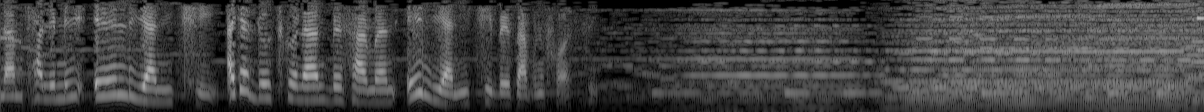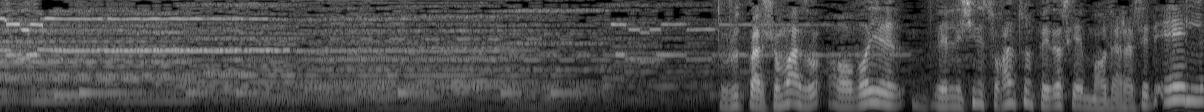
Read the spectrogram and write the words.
ببینم کلمه ال یعنی چی؟ اگر لطف کنن بفرمایند ال یعنی چی به زبان فارسی؟ درود بر شما. از آوای دلنشین سخنتون پیداست که مادر هستید ال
